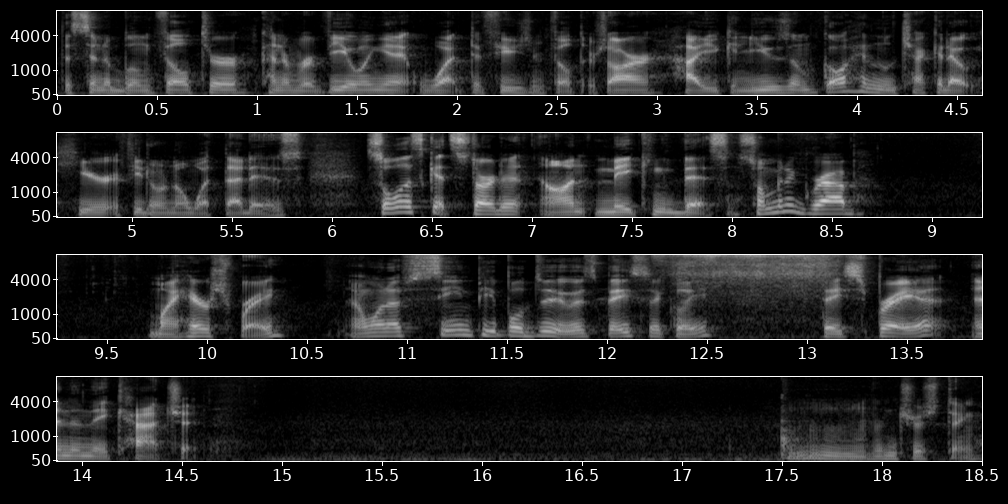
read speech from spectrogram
the Cinebloom filter, kind of reviewing it, what diffusion filters are, how you can use them. Go ahead and check it out here if you don't know what that is. So let's get started on making this. So I'm gonna grab my hairspray, and what I've seen people do is basically they spray it and then they catch it. Hmm, interesting.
